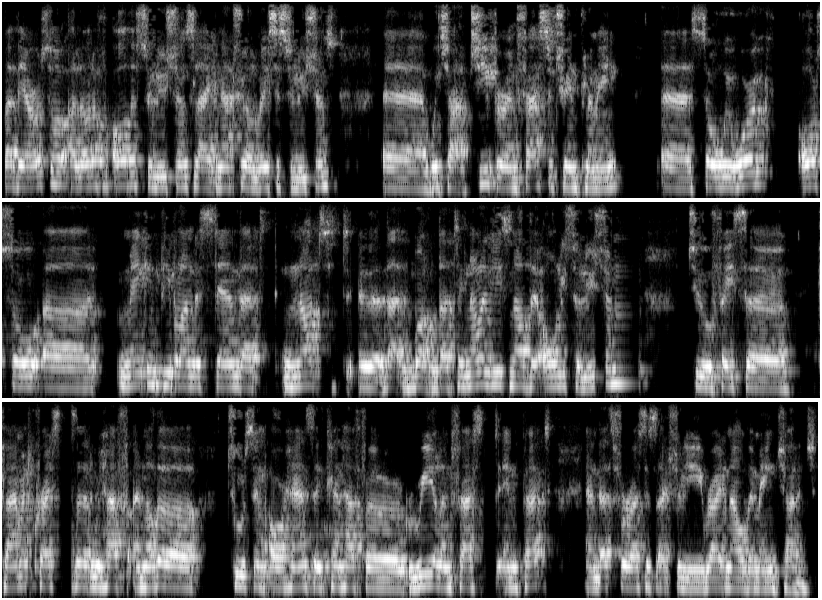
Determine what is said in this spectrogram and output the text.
but there are also a lot of other solutions like natural basis solutions uh, which are cheaper and faster to implement. Uh, so we work also uh, making people understand that not uh, that well that technology is not the only solution to face a climate crisis that we have another tools in our hands that can have a real and fast impact and that's for us is actually right now the main challenge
